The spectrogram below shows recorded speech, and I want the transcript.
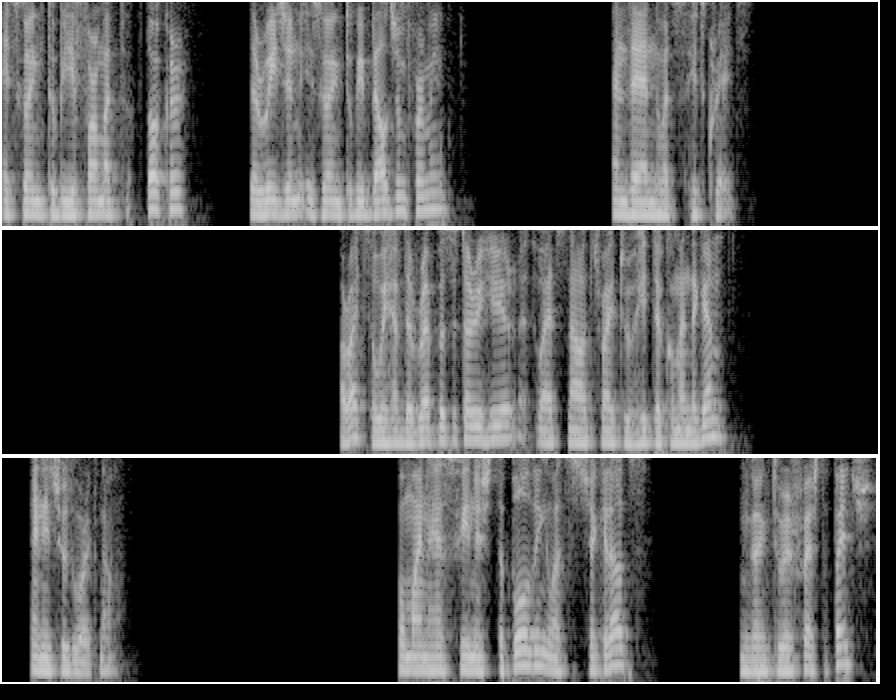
It's going to be a format Docker. The region is going to be Belgium for me and then let's hit create. All right, so we have the repository here. Let's now try to hit the command again. And it should work now. So mine has finished uploading. Let's check it out. I'm going to refresh the page.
